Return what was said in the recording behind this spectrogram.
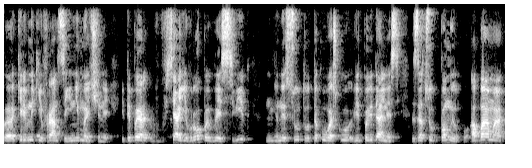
е, керівники Франції і Німеччини, і тепер вся Європа, весь світ несуть от таку важку відповідальність за цю помилку. Обама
